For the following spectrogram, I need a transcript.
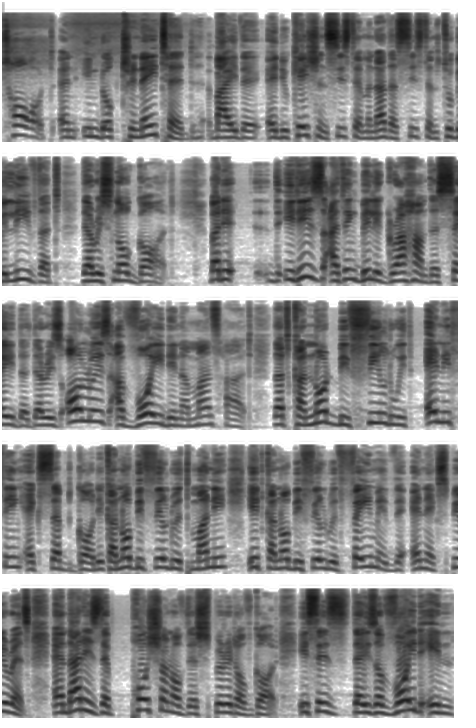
taught and indoctrinated by the education system and other systems to believe that there is no God. But it, it is, I think, Billy Graham that said that there is always a void in a man's heart that cannot be filled with anything except God. It cannot be filled with money. It cannot be filled with fame, any experience. And that is the portion of the Spirit of God. It says there is a void in,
